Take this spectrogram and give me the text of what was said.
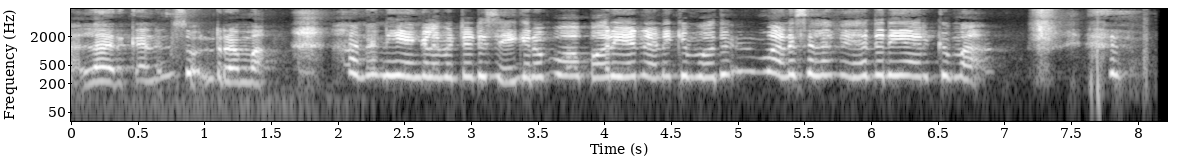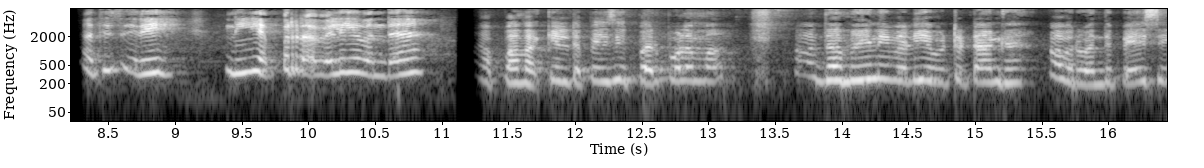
நல்லா இருக்கன்னு சொல்றம்மா. ஆனா நீ எங்களை விட்டுட்டு சீக்கிரம் போக போறியன்னு நினைக்கும் போது மனசுல வேதனையா இருக்குமா? அது சரி. நீ எப்பட்றா வெளியே வந்த? அப்பா வக்கீல்கிட்ட பேசியிருப்பார் போலம்மா. அதாமே நீ வெளியே விட்டுட்டாங்க. அவர் வந்து பேசி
